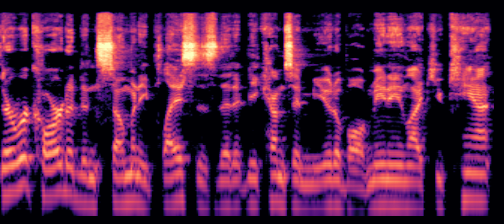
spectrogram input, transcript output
they're recorded in so many places that it becomes immutable, meaning like you can't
